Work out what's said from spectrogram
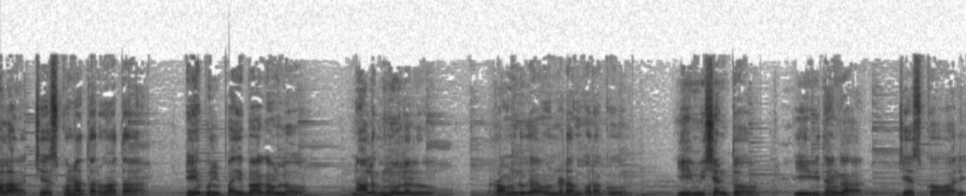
అలా చేసుకున్న తర్వాత టేబుల్ పై భాగంలో నాలుగు మూలలు రౌండ్గా ఉండడం కొరకు ఈ మిషన్తో ఈ విధంగా చేసుకోవాలి.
